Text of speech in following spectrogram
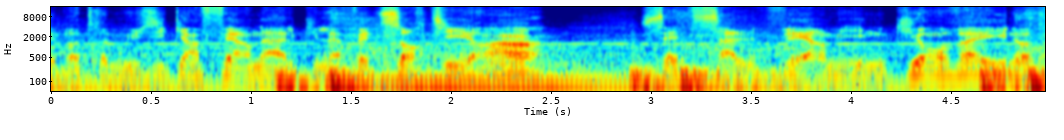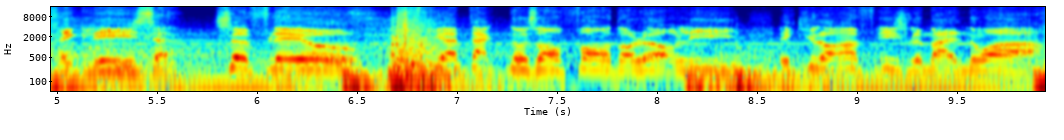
C'est votre musique infernale qui l'a fait sortir, hein? Cette sale vermine qui envahit notre église. Ce fléau qui attaque nos enfants dans leur lit et qui leur inflige le mal noir.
